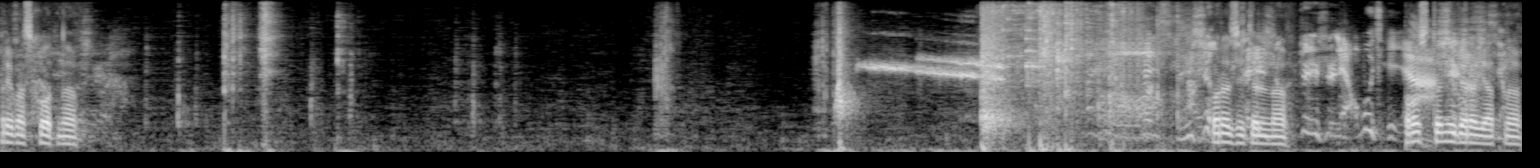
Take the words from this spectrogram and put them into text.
Превосходно. Поразительно. Просто невероятно.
